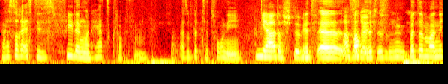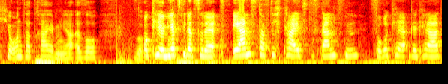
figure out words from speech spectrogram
da hast du doch erst dieses Feeling und Herzklopfen. Also bitte, Toni. Ja, das stimmt. Jetzt äh, mach, es- bitte mal nicht hier untertreiben, ja? Also, so, Okay, und jetzt wieder zu der Ernsthaftigkeit des Ganzen zurückgekehrt.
